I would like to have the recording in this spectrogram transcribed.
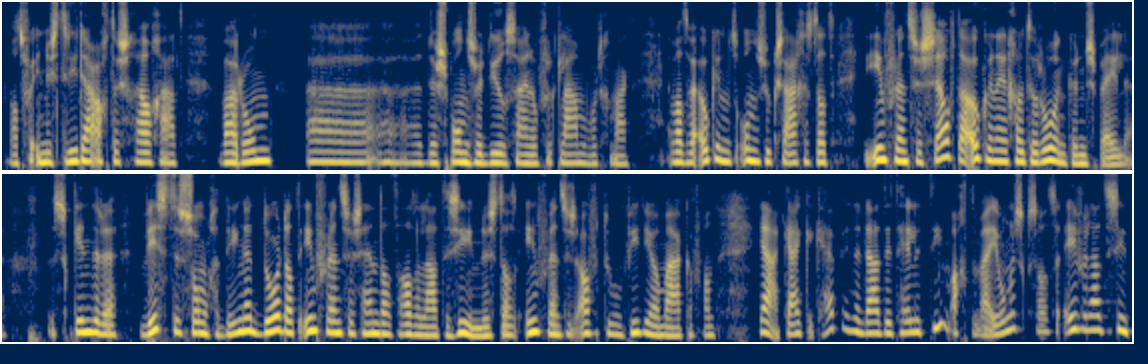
wat voor industrie daarachter schuil gaat. Waarom uh, er sponsordeals zijn of reclame wordt gemaakt. En wat wij ook in ons onderzoek zagen is dat die influencers zelf daar ook een hele grote rol in kunnen spelen. Dus kinderen wisten sommige dingen doordat influencers hen dat hadden laten zien. Dus dat influencers af en toe een video maken van, ja, kijk, ik heb inderdaad dit hele team achter mij, jongens. Ik zal ze even laten zien.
